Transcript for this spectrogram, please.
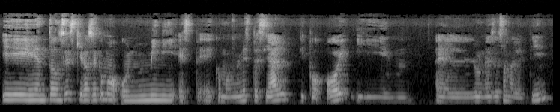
Y entonces quiero hacer como un mini, este, como un especial tipo hoy y el lunes de San Valentín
